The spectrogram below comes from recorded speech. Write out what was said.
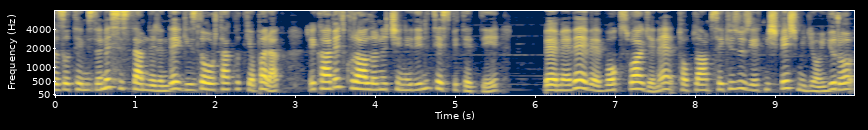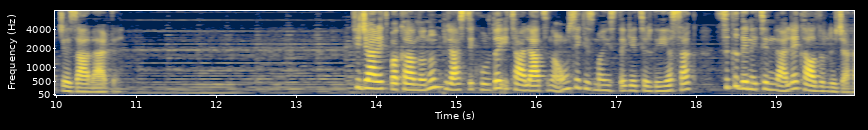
gazı temizleme sistemlerinde gizli ortaklık yaparak rekabet kurallarını çiğnediğini tespit ettiği BMW ve Volkswagen'e toplam 875 milyon euro ceza verdi. Ticaret Bakanlığı'nın plastik hurda ithalatına 18 Mayıs'ta getirdiği yasak sıkı denetimlerle kaldırılacak.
